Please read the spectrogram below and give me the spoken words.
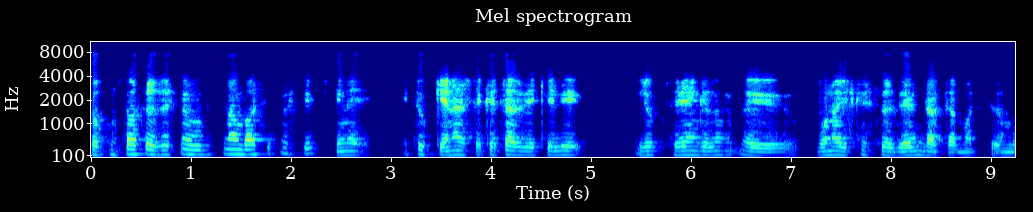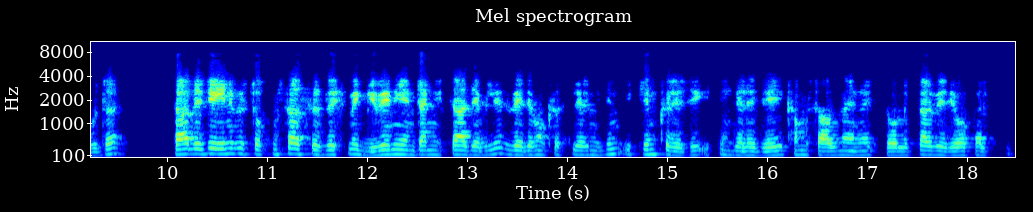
Toplumsal sözleşme vurgusundan bahsetmiştik. Yine İTÜK Genel Sekreter Vekili Luke Triangle'ın e, buna ilişkin sözlerini de aktarmak istiyorum burada. Sadece yeni bir toplumsal sözleşme güveni yeniden inşa edebilir ve demokrasilerimizin iklim krizi, iklim geleceği, kamu sağlığına yönelik zorluklar ve jeopolitik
